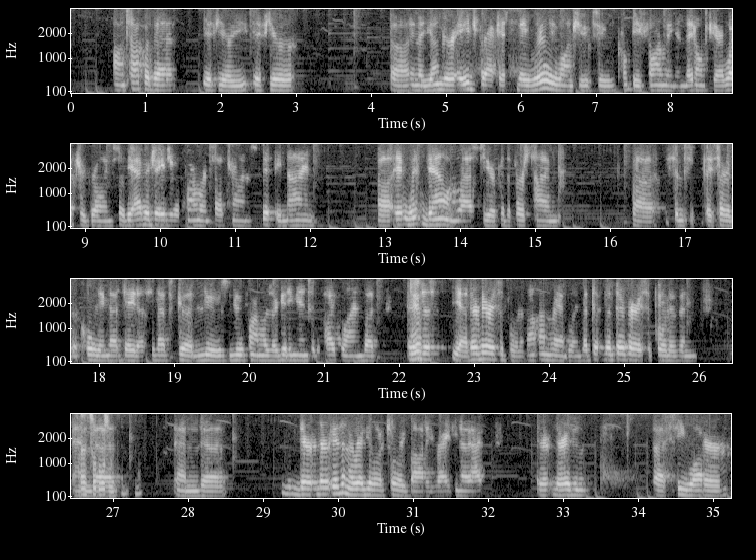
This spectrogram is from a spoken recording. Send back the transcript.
on top of that, if you're if you're uh, in a younger age bracket, they really want you to be farming and they don't care what you're growing. So the average age of a farmer in South Carolina is 59. Uh, it went down last year for the first time uh, since they started recording that data. So that's good news. New farmers are getting into the pipeline, but they're Yeah. just yeah, they're very supportive. I- I'm rambling, but they're, but they're very supportive and and That's awesome. uh, and uh, there there isn't a regulatory body, right? You know, I, there there isn't a seawater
